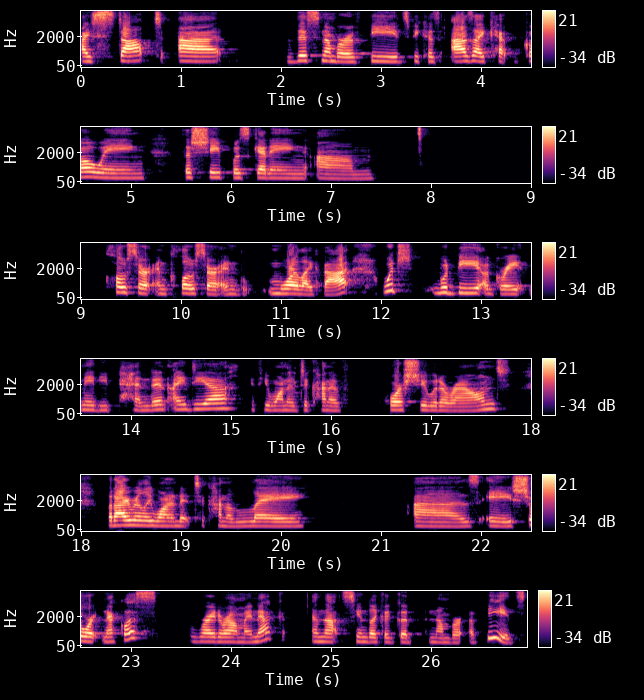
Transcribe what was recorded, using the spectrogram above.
I stopped at this number of beads because as I kept going, the shape was getting um, closer and closer and more like that, which would be a great maybe pendant idea if you wanted to kind of horseshoe it around. But I really wanted it to kind of lay as a short necklace right around my neck. And that seemed like a good number of beads.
